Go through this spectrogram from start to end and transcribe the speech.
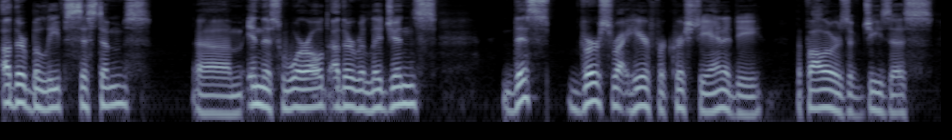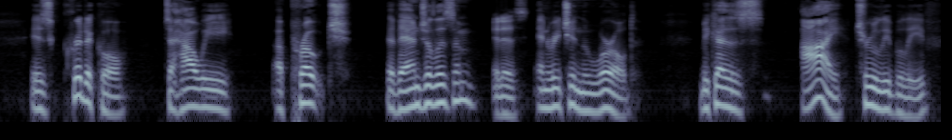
other belief systems um, in this world, other religions, this verse right here for Christianity, the followers of Jesus, is critical to how we approach evangelism. It is. And reaching the world. Because I truly believe,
